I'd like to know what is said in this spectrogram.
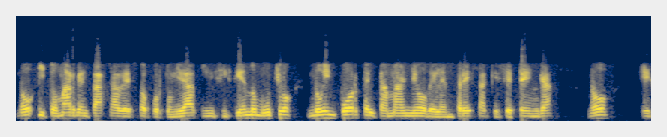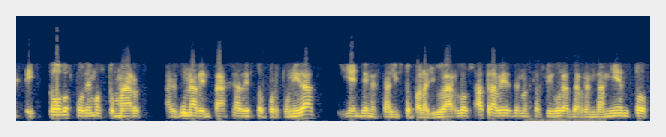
¿no? y tomar ventaja de esta oportunidad, insistiendo mucho, no importa el tamaño de la empresa que se tenga, ¿no? Este, todos podemos tomar alguna ventaja de esta oportunidad y Engen está listo para ayudarlos a través de nuestras figuras de arrendamiento,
